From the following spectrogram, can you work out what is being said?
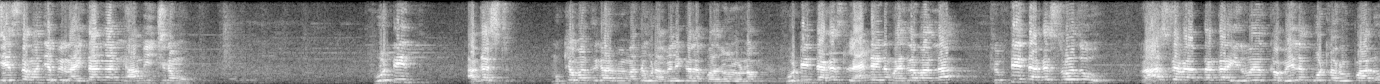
చేస్తామని చెప్పి రైతాంగానికి హామీ ఇచ్చినాము ఫోర్టీన్త్ ఆగస్ట్ ముఖ్యమంత్రి గారు మేమంతా కూడా అమెరికాలో పది రోజులు ఉన్నాం. ఫోర్టీన్త్ ఆగస్ట్ ల్యాండ్ అయిన హైదరాబాద్ ఫిఫ్టీన్త్ ఆగస్ట్ రోజు రాష్ట్ర వ్యాప్తంగా ఇరవై ఒక్క వేల కోట్ల రూపాయలు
